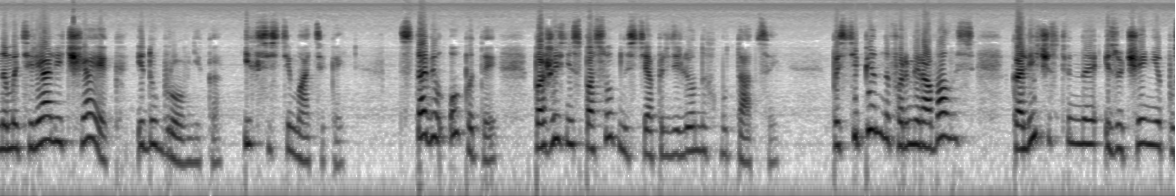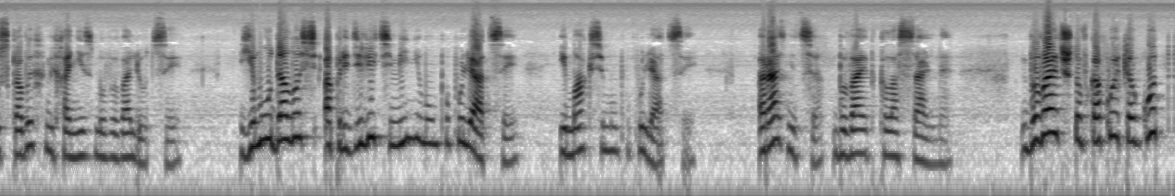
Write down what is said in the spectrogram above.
на материале чаек и дубровника, их систематикой. Ставил опыты по жизнеспособности определенных мутаций. Постепенно формировалось количественное изучение пусковых механизмов эволюции. Ему удалось определить минимум популяции и максимум популяции. Разница бывает колоссальная. Бывает, что в какой-то год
